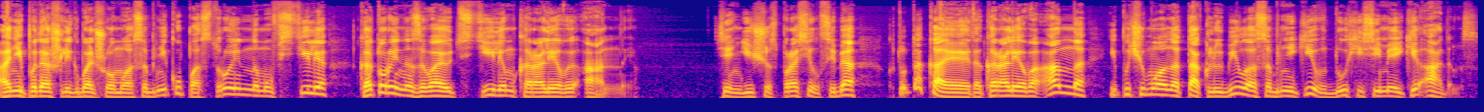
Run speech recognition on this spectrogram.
Они подошли к большому особняку, построенному в стиле, который называют стилем королевы Анны. Тень еще спросил себя, кто такая эта королева Анна и почему она так любила особняки в духе семейки Адамс.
